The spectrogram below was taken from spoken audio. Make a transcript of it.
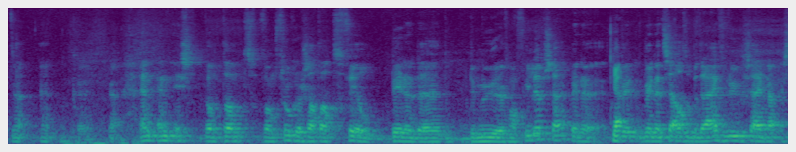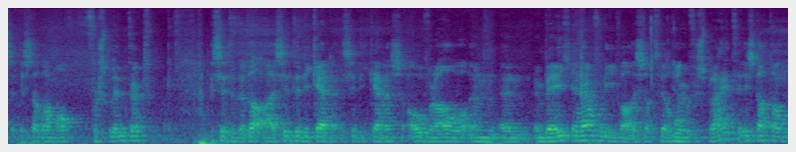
Ja, ja oké. ja. En, en is, want, want, want vroeger zat dat veel binnen de, de muren van Philips, hè? Binnen, binnen, hetzelfde bedrijf. Nu zijn, is, is dat allemaal versplinterd. Zitten, er, zitten die, kennis, zit die kennis overal een, een, een beetje, hè? of in ieder geval is dat veel meer verspreid. Is dat dan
